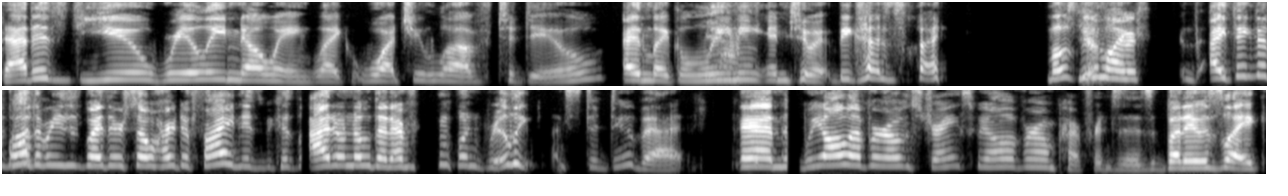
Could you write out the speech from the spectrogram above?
that is you really knowing like what you love to do and like leaning into it because like most You're people are- like, I think that's one of the reasons why they're so hard to find is because I don't know that everyone really wants to do that. And we all have our own strengths, we all have our own preferences, but it was like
